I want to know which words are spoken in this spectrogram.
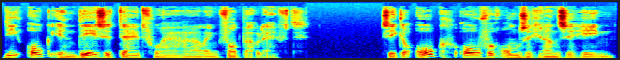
die ook in deze tijd voor herhaling vatbaar blijft. Zeker ook over onze grenzen heen,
